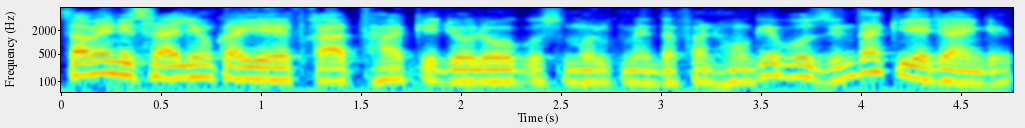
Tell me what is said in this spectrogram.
سوین اسرائیلیوں کا یہ اعتقاد تھا کہ جو لوگ اس ملک میں دفن ہوں گے وہ زندہ کیے جائیں گے۔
